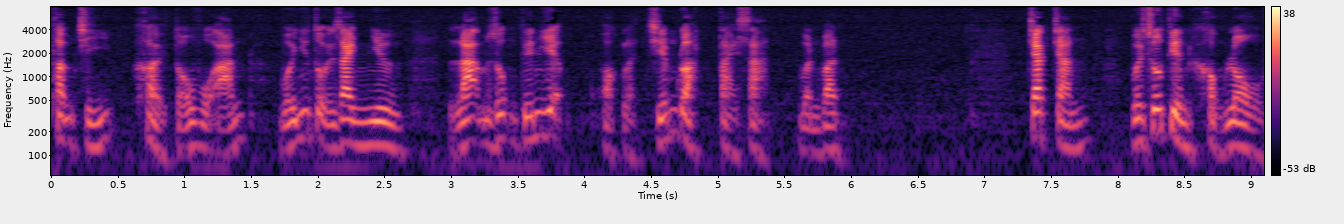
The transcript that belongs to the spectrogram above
thậm chí khởi tố vụ án với những tội danh như lạm dụng tín nhiệm hoặc là chiếm đoạt tài sản, vân vân. Chắc chắn với số tiền khổng lồ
